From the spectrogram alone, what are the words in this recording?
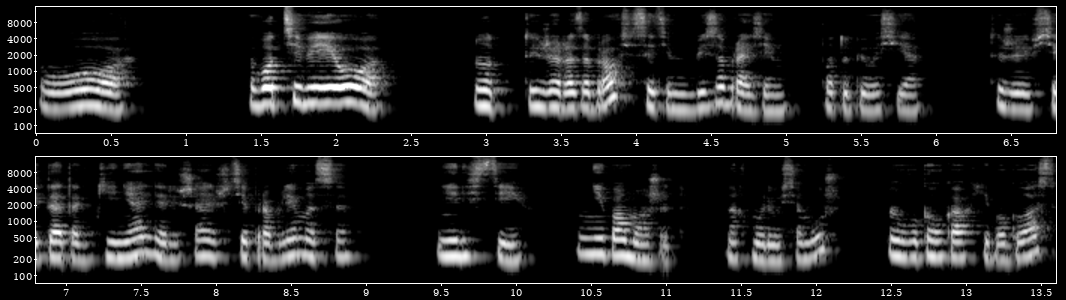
«О, вот тебе и о! Но ты же разобрался с этим безобразием?» – потупилась я. «Ты же всегда так гениально решаешь все проблемы с...» «Не льсти, не поможет», – нахмурился муж, но в уголках его глаз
